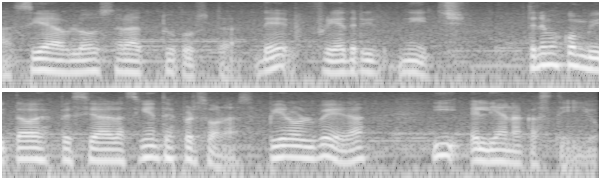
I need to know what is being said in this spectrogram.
Así habló Zaratustra de Friedrich Nietzsche. Tenemos como invitado especial a las siguientes personas, Piero Olvera y Eliana Castillo.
